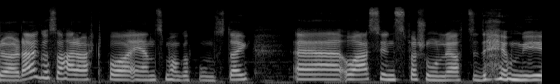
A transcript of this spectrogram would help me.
lørdag, og så har jeg vært på en som har gått på onsdag. Eh, og jeg syns personlig at det er jo mye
